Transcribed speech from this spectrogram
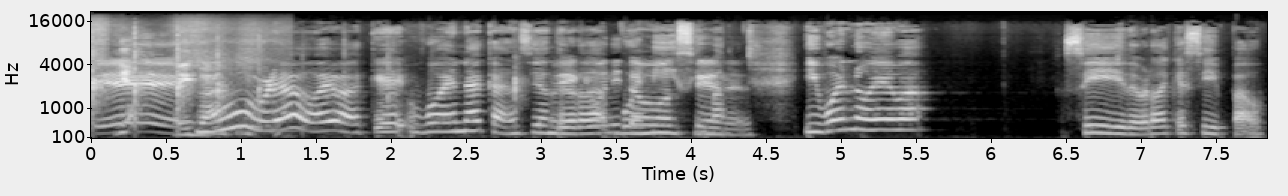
Ahí va. Uh, bravo, Eva, qué buena canción, de Oye, verdad, buenísima. Y bueno, Eva, sí, de verdad que sí, Pau.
